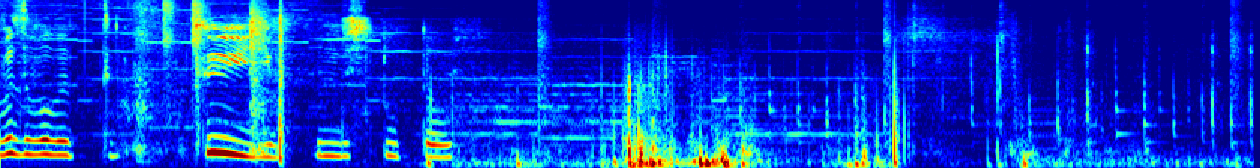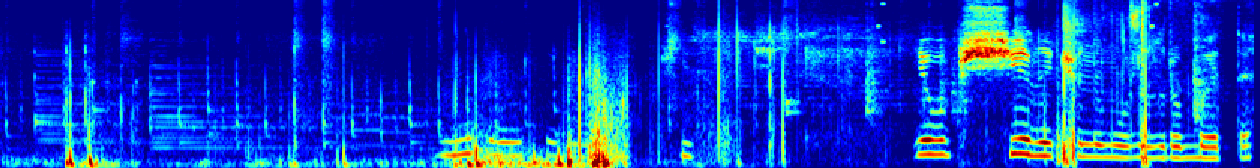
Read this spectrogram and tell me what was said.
визволити Київ. Він десь тут ось. Я взагалі нічого не можу зробити.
